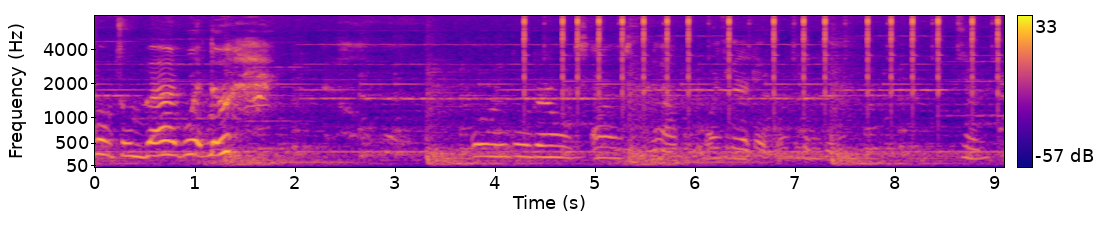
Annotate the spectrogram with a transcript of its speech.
He so bad, what the? Oh, I don't know what's gonna happen. What's he gonna do? What's he gonna do? Zoom.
